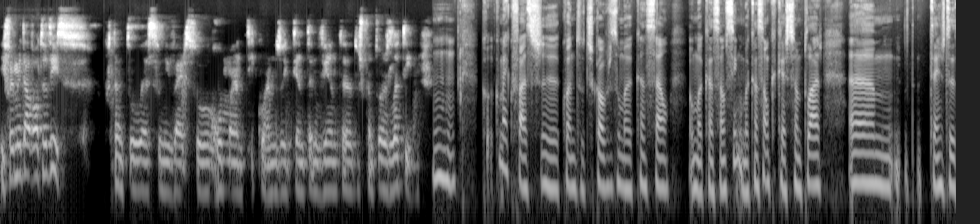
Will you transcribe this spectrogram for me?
E foi muito à volta disso. Portanto, esse universo romântico, anos 80, 90, dos cantores latinos. Uhum. Como é que fazes uh, quando descobres uma canção, uma canção, sim, uma canção que queres samplar? Tens de,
